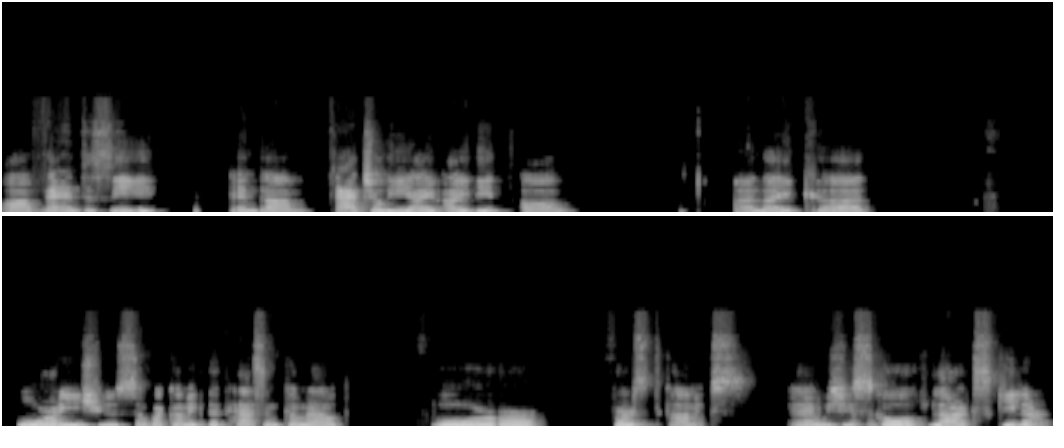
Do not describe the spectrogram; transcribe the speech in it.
uh, mm-hmm. fantasy, and um, actually, I I did um, uh, like uh, four issues of a comic that hasn't come out for first comics, uh, which is uh-huh. called Lark's Killer.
